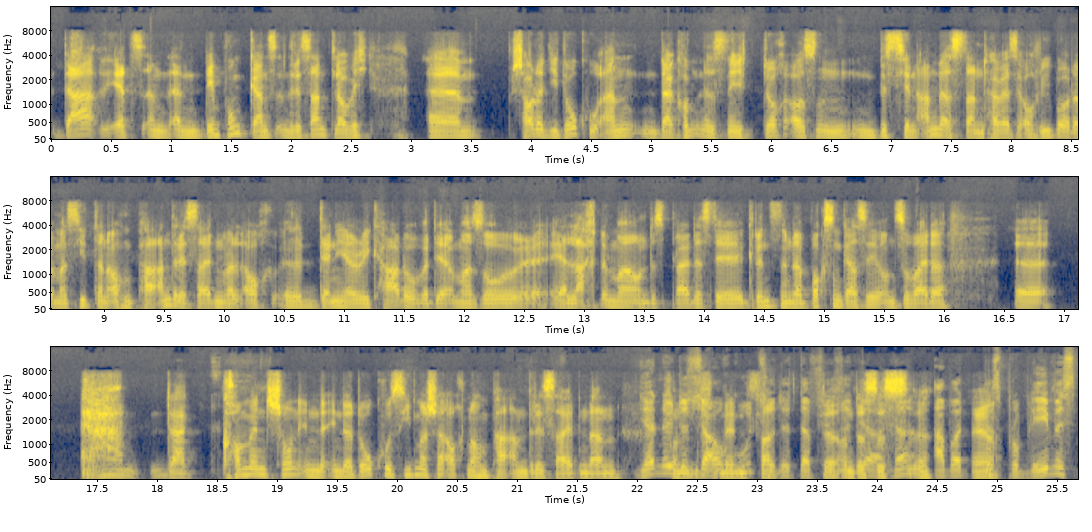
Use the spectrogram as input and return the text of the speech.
da jetzt an, an, dem Punkt ganz interessant, glaube ich. Ähm, schau dir die Doku an, da kommt es nicht durchaus ein, ein, bisschen anders dann teilweise auch rüber oder man sieht dann auch ein paar andere Seiten, weil auch äh, Daniel Ricciardo wird ja immer so, er lacht immer und das breiteste Grinsen in der Boxengasse und so weiter. Äh, ja, da kommen schon in, in der Doku, sieht man schon auch noch ein paar andere Seiten dann. Ja, ne, das ist ja auch gut so. Das, dafür und das ja, ist, ne? Äh, Aber ja. das Problem ist,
